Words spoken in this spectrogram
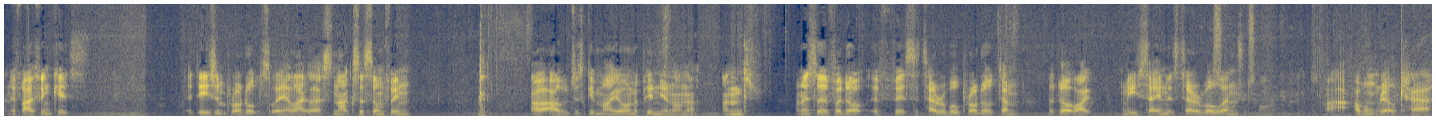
And if I think it's a decent product, like their snacks or something, I'll, I'll just give my own opinion on it. And honestly, if I don't, if it's a terrible product and they don't like me saying it's terrible, and I, I won't really care.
